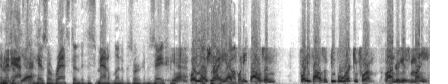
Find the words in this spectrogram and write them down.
And then It a- after Yeah. his arrest and the dismantlement of his organization, Yeah. Well, you know, yeah, know price he had doubled. 20,000 20,000 people working for him, laundering his money.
